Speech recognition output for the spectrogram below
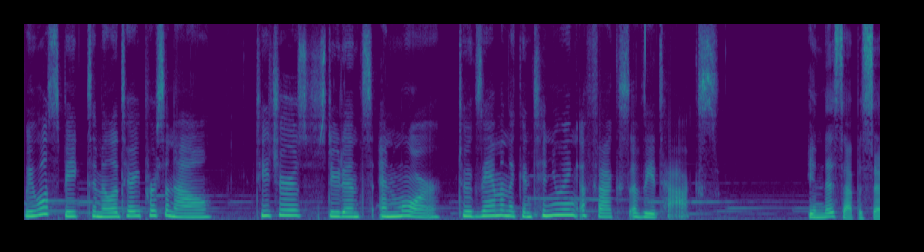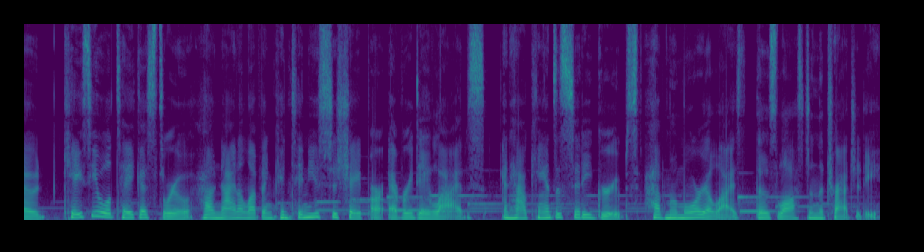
we will speak to military personnel, teachers, students, and more to examine the continuing effects of the attacks. In this episode, Casey will take us through how 9 11 continues to shape our everyday lives and how Kansas City groups have memorialized those lost in the tragedy.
